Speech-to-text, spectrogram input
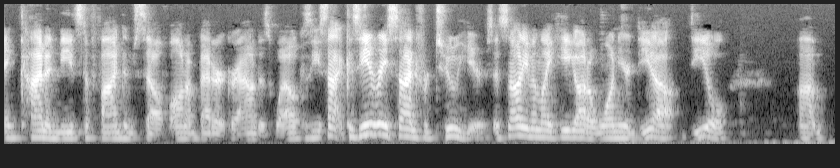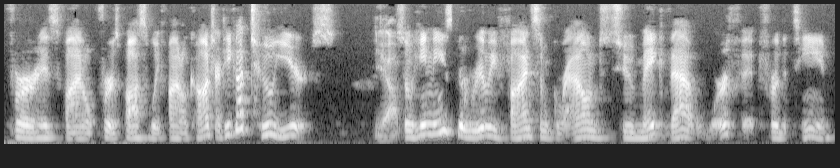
and kind of needs to find himself on a better ground as well because he's not because he re-signed for two years. It's not even like he got a one-year deal deal um, for his final for his possibly final contract. He got two years. Yeah. So he needs to really find some ground to make that worth it for the team.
